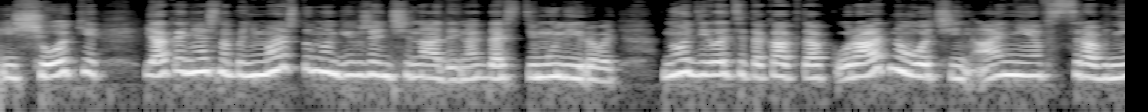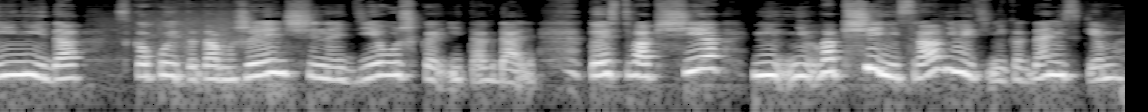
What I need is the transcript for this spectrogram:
и щеки, я, конечно, понимаю, что многих женщин надо иногда стимулировать, но делать это как-то аккуратно очень, а не в сравнении, да, с какой-то там женщиной, девушкой и так далее. То есть вообще не, не, вообще не сравнивайте никогда ни с кем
